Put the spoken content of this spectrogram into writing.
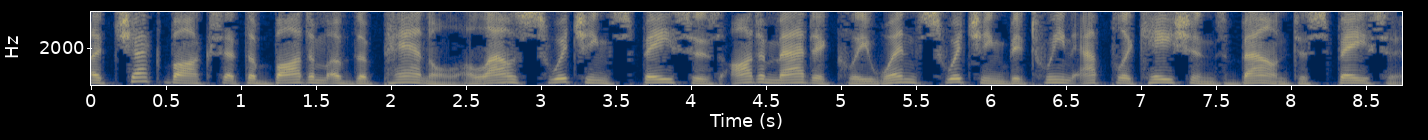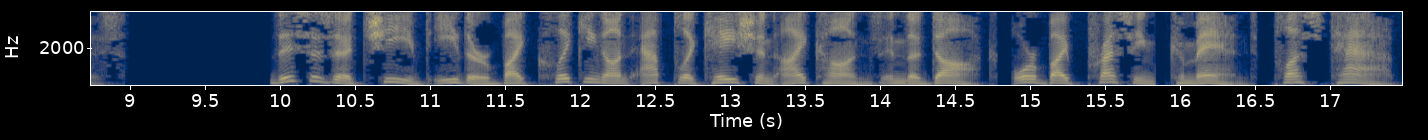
A checkbox at the bottom of the panel allows switching spaces automatically when switching between applications bound to spaces. This is achieved either by clicking on application icons in the dock, or by pressing Command plus Tab,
